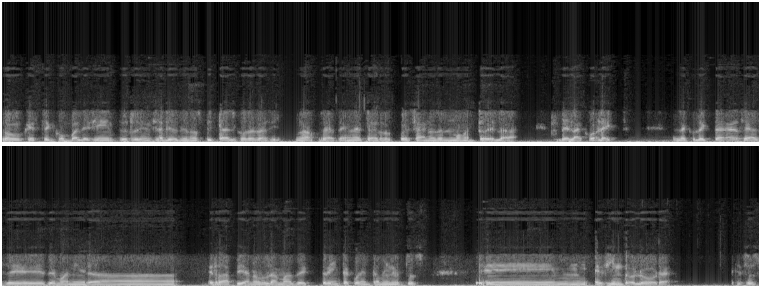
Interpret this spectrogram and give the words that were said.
o que estén convalecientes, recién salidos de un hospital, cosas así, ¿no? O sea, deben estar pues sanos en el momento de la, de la colecta. La colecta se hace de manera rápida, no dura más de 30, 40 minutos, eh, es indolora, eso es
